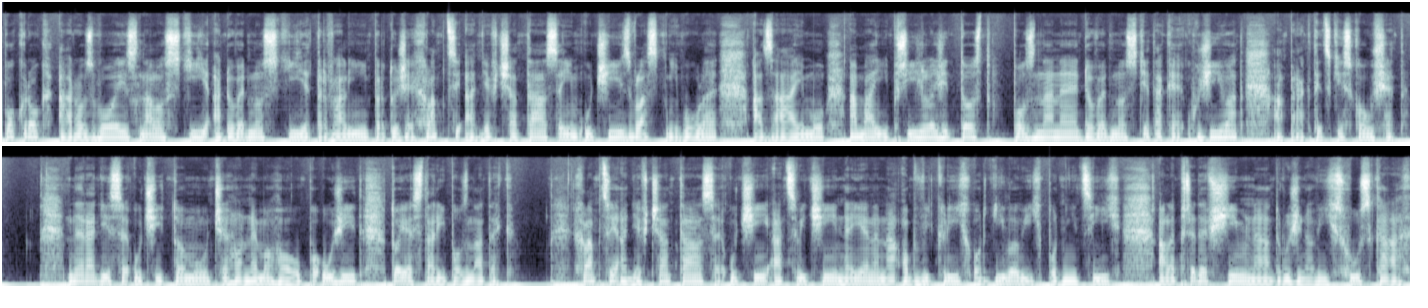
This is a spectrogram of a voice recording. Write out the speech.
Pokrok a rozvoj znalostí a dovedností je trvalý, protože chlapci a děvčata se jim učí z vlastní vůle a zájmu a mají příležitost poznané dovednosti také užívat a prakticky zkoušet. Neradi se učí tomu, čeho nemohou použít, to je starý poznatek. Chlapci a děvčata se učí a cvičí nejen na obvyklých oddílových podnicích, ale především na družinových schůzkách,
